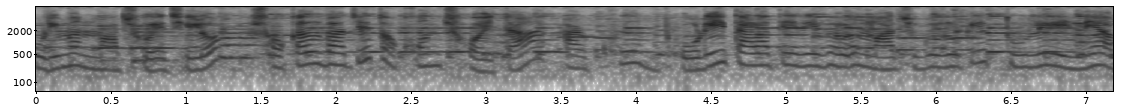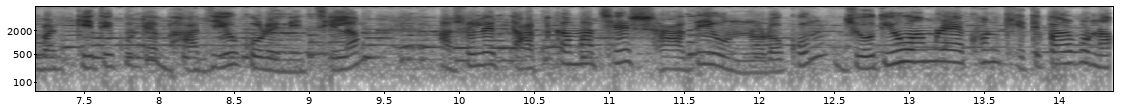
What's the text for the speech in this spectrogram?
পরিমাণ মাছ হয়েছিল। সকাল বাজে তখন ছয়টা আর খুব ভোরেই তাড়াতাড়ি এভাবে মাছগুলোকে তুলে এনে আবার কেটে কুটে ভাজিও করে নিচ্ছিলাম। আসলে টাটকা মাছের স্বাদই অন্যরকম। যদিও আমরা এখন খেতে পারব না,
